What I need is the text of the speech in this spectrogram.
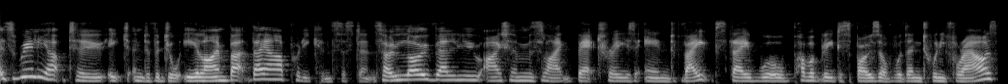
It's really up to each individual airline, but they are pretty consistent. So, low value items like batteries and vapes, they will probably dispose of within 24 hours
